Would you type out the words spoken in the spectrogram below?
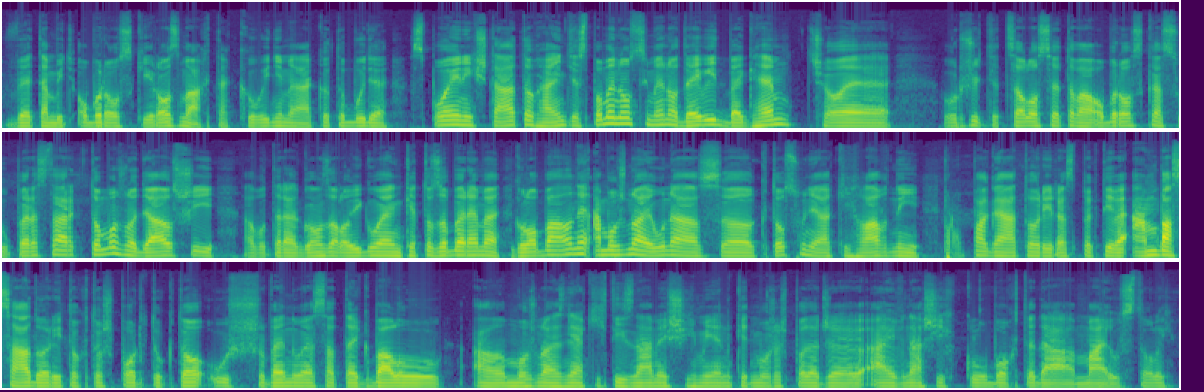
vie tam byť obrovský rozmach. Tak uvidíme, ako to bude v Spojených štátoch. A spomenul si meno David Beckham, čo je určite celosvetová obrovská superstar. Kto možno ďalší, alebo teda Gonzalo Higuain, keď to zoberieme globálne a možno aj u nás, e, kto sú nejakí hlavní propagátori, respektíve ambasádori tohto športu, kto už venuje sa tekbalu, a možno aj z nejakých tých známejších mien, keď môžeš povedať, že aj v našich kluboch teda majú stoly.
